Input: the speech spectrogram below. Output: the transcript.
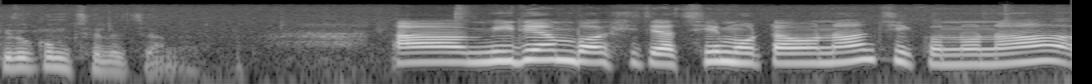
কীরকম ছেলে চান? মিডিয়াম বয়সী চাচ্ছি মোটাও না চিকনও না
